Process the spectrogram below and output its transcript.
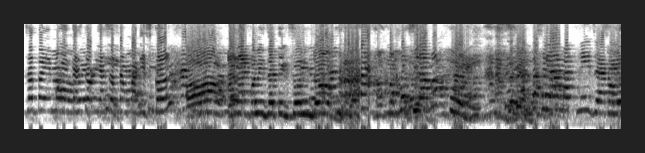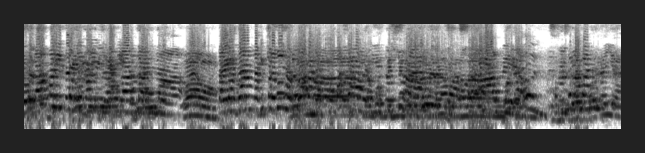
sa tayo mga istorya sa tang pag-school? Oh, anak ko ni. Magmakopya man po. Pasalamat ni Jack. Salamat kayo ng ilagan na. Oh. Talagang nagpasunod ako kasama dito sa Salamat. Ayan.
